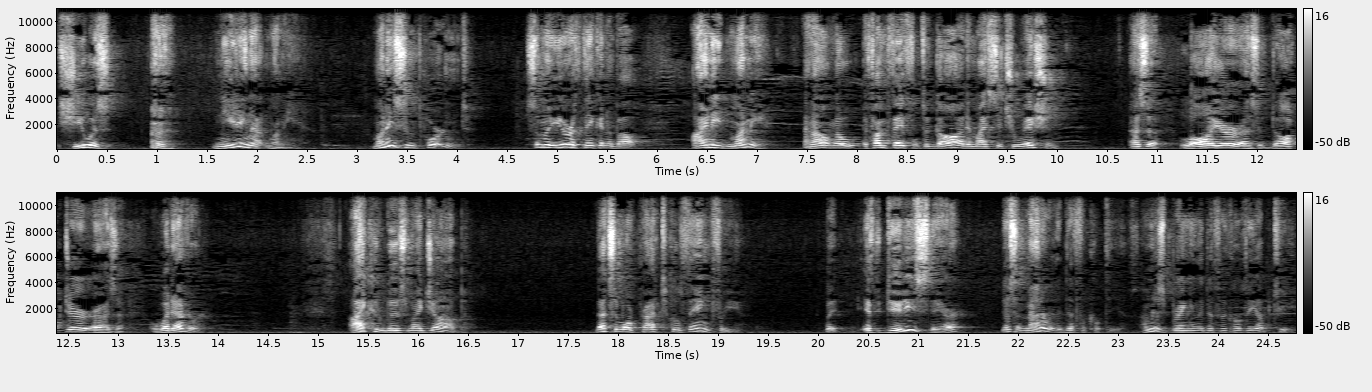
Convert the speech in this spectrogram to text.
She was needing that money. Money's important. Some of you are thinking about, I need money, and I don't know if I'm faithful to God in my situation as a lawyer, as a doctor, or as a whatever. I could lose my job. That's a more practical thing for you. But if duty's there, doesn't matter what the difficulty is. I'm just bringing the difficulty up to you.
